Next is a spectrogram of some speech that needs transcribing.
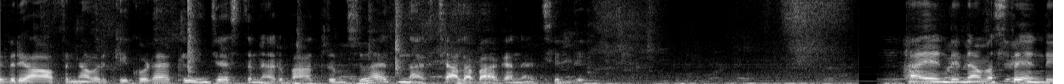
ఎవ్రీ హాఫ్ అన్ అవర్కి కూడా క్లీన్ చేస్తున్నారు బాత్రూమ్స్. అది నాకు చాలా బాగా నచ్చింది. హాయ్ అండి నమస్తే అండి.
